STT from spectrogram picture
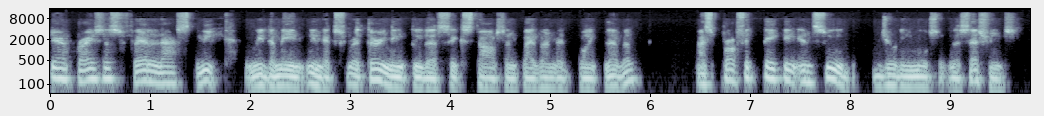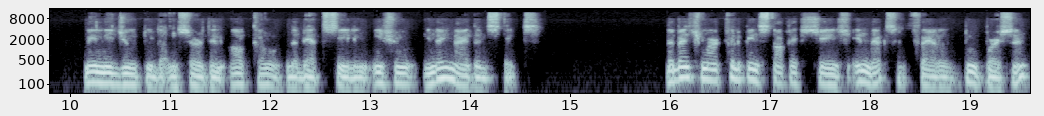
Share prices fell last week, with the main index returning to the 6,500 point level as profit taking ensued during most of the sessions, mainly due to the uncertain outcome of the debt ceiling issue in the United States. The benchmark Philippine Stock Exchange Index fell 2%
